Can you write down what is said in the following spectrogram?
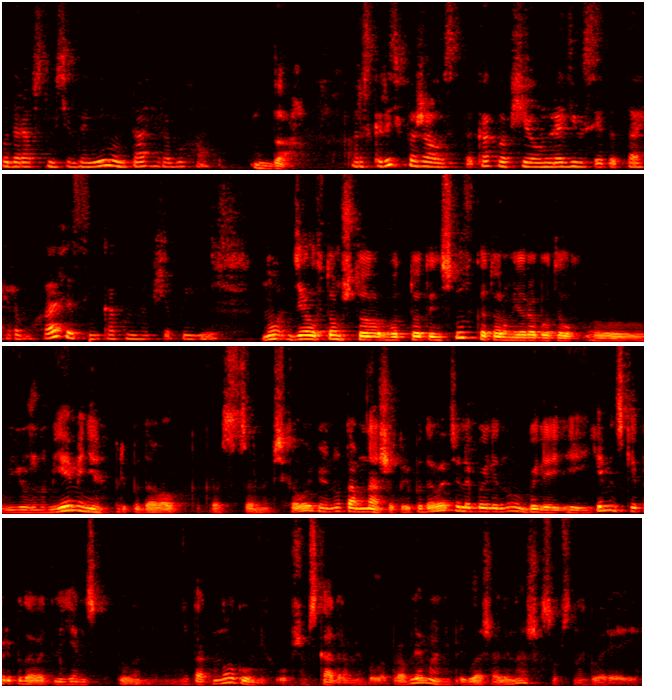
под арабским псевдонимом Тахир Абухафи. Да, Расскажите, пожалуйста, как вообще он родился, этот Тахир Абухафис, и как он вообще появился? Ну, дело в том, что вот тот институт, в котором я работал э, в Южном Йемене, преподавал как раз социальную психологию, ну, там наши преподаватели были, ну, были и йеменские преподаватели, йеменских было не так много, у них, в общем, с кадрами была проблема, они приглашали наших, собственно говоря, и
